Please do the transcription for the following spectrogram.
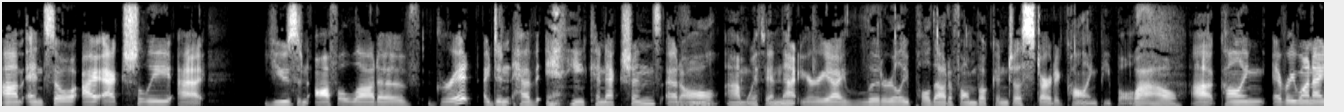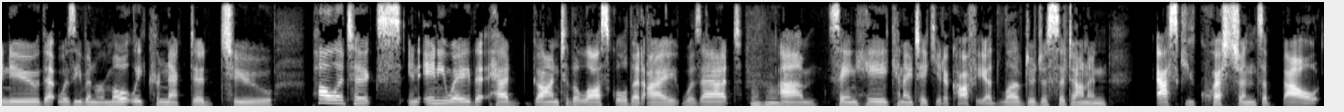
Um, and so I actually uh, used an awful lot of grit. I didn't have any connections at all um, within that area. I literally pulled out a phone book and just started calling people Wow. uh, calling everyone I knew that was even remotely connected to politics in any way that had gone to the law school that I was at, um, saying, Hey, can I take you to coffee? I'd love to just sit down and ask you questions about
